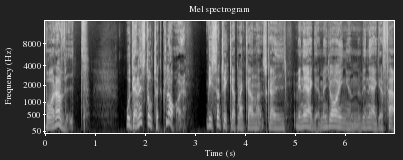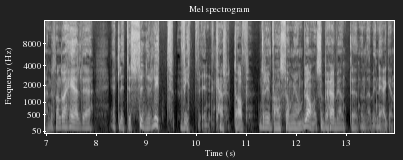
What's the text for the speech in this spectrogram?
vara vit. Och den är i stort sett klar. Vissa tycker att man kan, ska i vinäger, men jag är ingen vinägerfan utan då hellre ett lite syrligt vitt vin, kanske av druvan Sauvignon Blanc, så behöver jag inte den där vinägern.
